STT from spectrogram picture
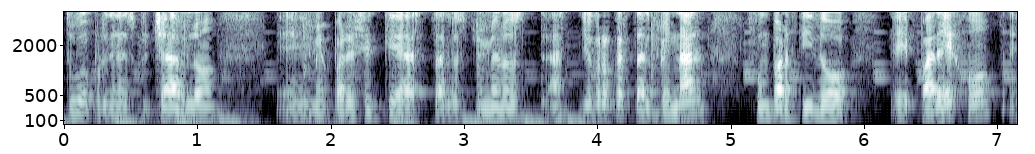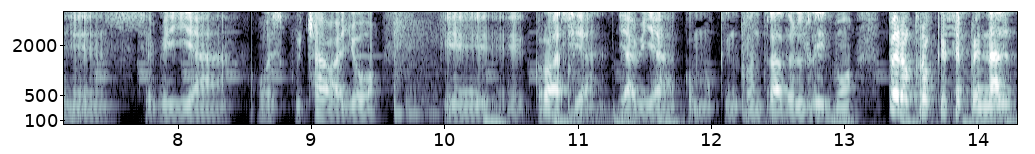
tuve oportunidad de escucharlo. Eh, me parece que hasta los primeros, yo creo que hasta el penal fue un partido eh, parejo. se veía o escuchaba yo que Croacia ya había como que encontrado el ritmo. Pero creo que ese penal,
